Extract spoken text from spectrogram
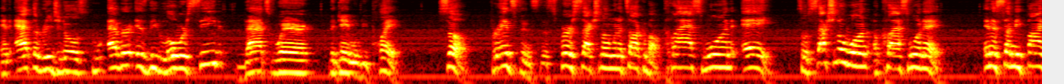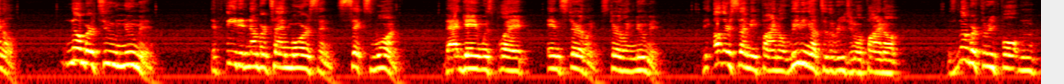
And at the regionals, whoever is the lower seed, that's where the game will be played. So, for instance, this first sectional I'm going to talk about, Class 1A. So, Sectional 1 of Class 1A. In a semifinal, number 2 Newman defeated number 10 Morrison 6 1. That game was played in Sterling, Sterling Newman. The other semifinal leading up to the regional final was number 3 Fulton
